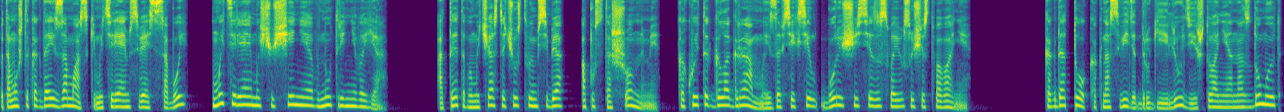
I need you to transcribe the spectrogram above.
Потому что когда из-за маски мы теряем связь с собой, мы теряем ощущение внутреннего «я». От этого мы часто чувствуем себя опустошенными, какой-то голограммой изо всех сил борющейся за свое существование. Когда то, как нас видят другие люди и что они о нас думают,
